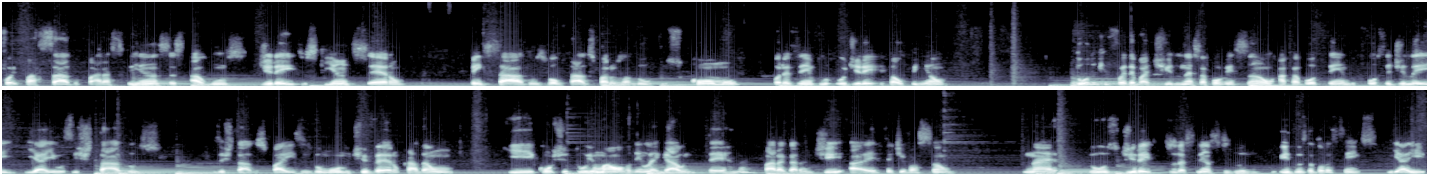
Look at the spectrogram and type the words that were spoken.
foi passado para as crianças alguns direitos que antes eram pensados voltados para os adultos, como, por exemplo, o direito à opinião tudo que foi debatido nessa convenção acabou tendo força de lei. E aí os estados, os estados, países do mundo tiveram cada um que constitui uma ordem legal interna para garantir a efetivação né, dos direitos das crianças e dos adolescentes. E aí,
